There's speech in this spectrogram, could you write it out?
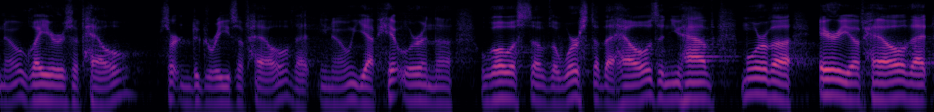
know, layers of hell, certain degrees of hell. That, you know, you have Hitler in the lowest of the worst of the hells, and you have more of a area of hell that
